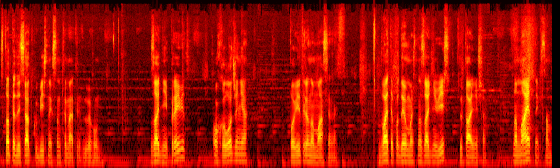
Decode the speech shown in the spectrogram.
150 кубічних сантиметрів двигун. Задній привід, охолодження повітряно-масляне. Давайте подивимось на задню вісь детальніше. На маятник сам.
